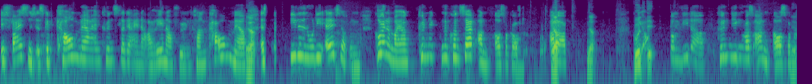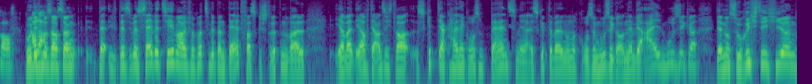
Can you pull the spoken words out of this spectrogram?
Ich weiß nicht, es gibt kaum mehr einen Künstler, der eine Arena füllen kann. Kaum mehr. Ja. Es gibt viele nur die Älteren. Grönemeyer kündigt ein Konzert an, ausverkauft. Ja, ja. Gut, kommen wieder, kündigen was an, ausverkauft. Ja. Gut, Alle. ich muss auch sagen, das über dasselbe Thema habe ich vor kurzem mit meinem Dad fast gestritten, weil ja, weil er auch der Ansicht war, es gibt ja keine großen Bands mehr. Es gibt aber nur noch große Musiker. Und nennen wir einen Musiker, der noch so richtig hier, ein,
